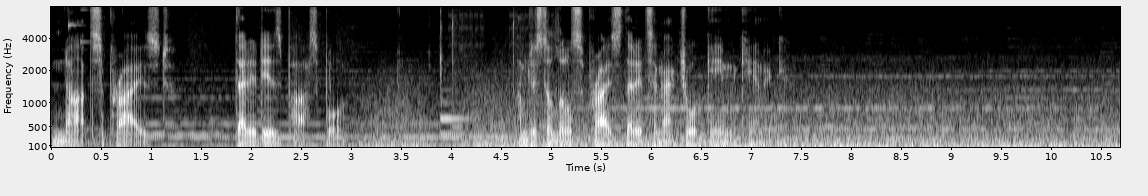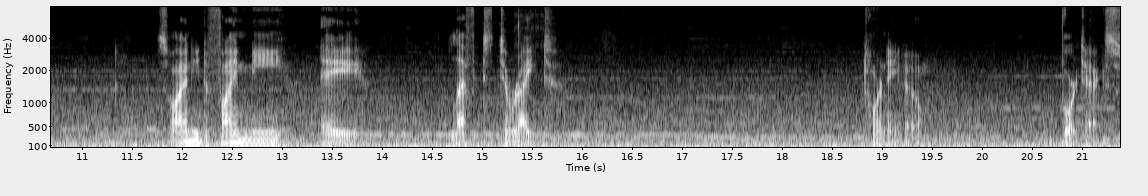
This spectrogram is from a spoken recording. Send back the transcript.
not surprised that it is possible. I'm just a little surprised that it's an actual game mechanic. So I need to find me a left to right tornado, vortex,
